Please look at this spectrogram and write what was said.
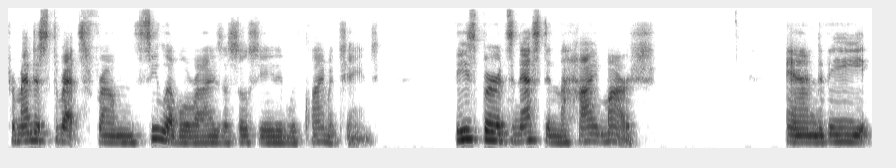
tremendous threats from sea level rise associated with climate change. These birds nest in the high marsh. And the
